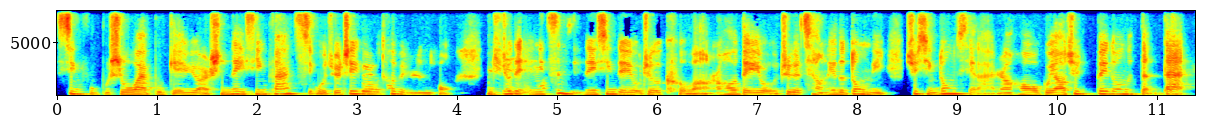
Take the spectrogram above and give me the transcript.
幸福不是外部给予，而是内心发起。我觉得这个我特别认同。你就得你自己内心得有这个渴望，然后得有这个强烈的动力去行动起来，然后不要去被动的等待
